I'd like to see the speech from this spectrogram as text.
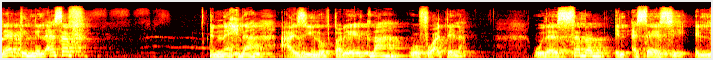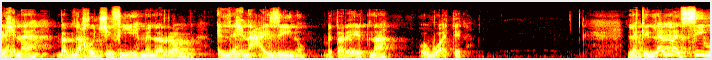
لكن للأسف إن إحنا عايزينه بطريقتنا وفي وقتنا. وده السبب الأساسي اللي إحنا ما بناخدش فيه من الرب اللي إحنا عايزينه بطريقتنا وبوقتنا. لكن لما تسيبه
